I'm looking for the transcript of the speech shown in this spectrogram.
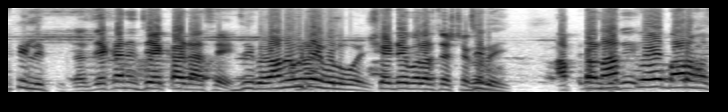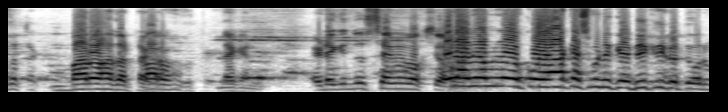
ইপিলিপি। যেখানে যে কার্ড আছে। জি ভাই আমি ওটাই বলব ভাই। সেটাই বলার চেষ্টা জি ভাই। আপনার মাত্র বারো হাজার টাকা। বারো হাজার টাকা। 12,000 টাকা। দেখেন এটা কিন্তু সেমি বক্সে এটা আমি আমরা আকাশমণিকে বিক্রি করতে পারব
